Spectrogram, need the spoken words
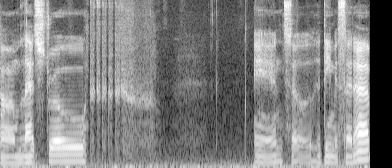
Um, let's draw. and so the theme is set up.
